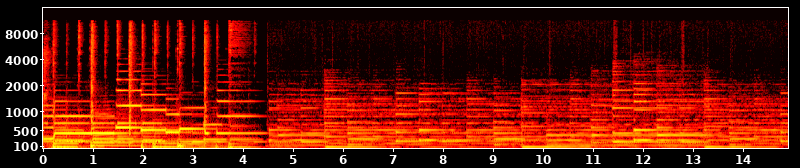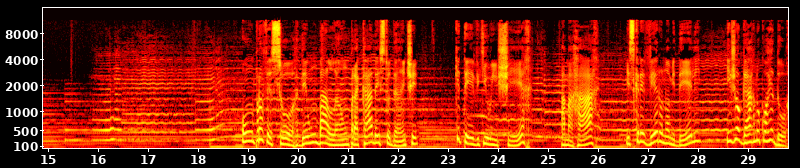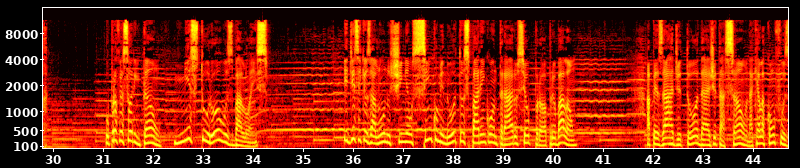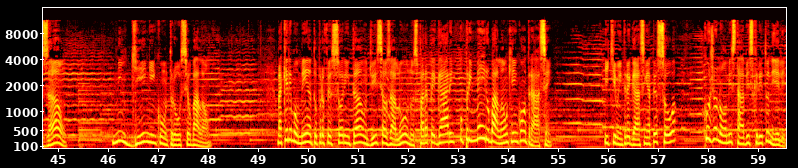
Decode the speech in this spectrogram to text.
Professor deu um balão para cada estudante que teve que o encher, amarrar, escrever o nome dele e jogar no corredor. O professor então misturou os balões e disse que os alunos tinham cinco minutos para encontrar o seu próprio balão. Apesar de toda a agitação, naquela confusão, ninguém encontrou o seu balão. Naquele momento, o professor então disse aos alunos para pegarem o primeiro balão que encontrassem e que o entregassem à pessoa cujo nome estava escrito nele.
